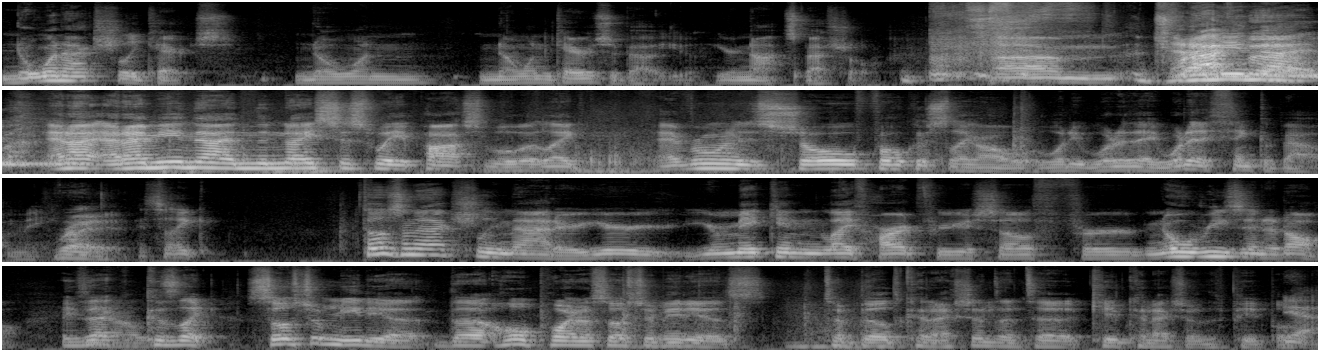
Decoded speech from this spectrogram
no one actually cares. No one. No one cares about you. You're not special. Um, and I mean that, and I and I mean that in the nicest way possible. But like, everyone is so focused like oh what do, what do they what do they think about me Right. it's like it doesn't actually matter you're you're making life hard for yourself for no reason at all Exactly, know? because like social media, the whole point of social media is to build connections and to keep connection with people. yeah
